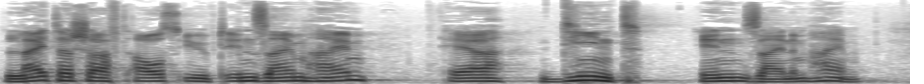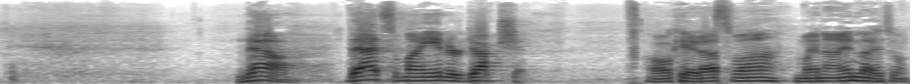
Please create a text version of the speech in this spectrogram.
Leiterschaft ausübt in seinem Heim? Er dient in seinem Heim. Now, that's my introduction. Okay, das war meine Einleitung.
